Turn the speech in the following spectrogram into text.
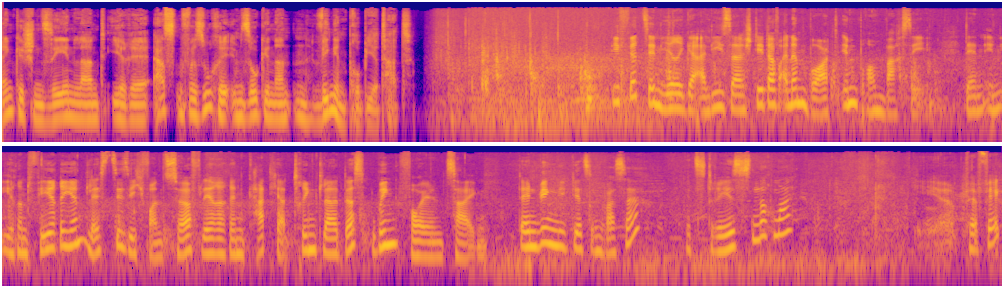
fränkischen Seenland ihre ersten Versuche im sogenannten Wingen probiert hat. Die 14-jährige Alisa steht auf einem Board im Brombachsee. Denn in ihren Ferien lässt sie sich von Surflehrerin Katja Trinkler das Wingfoilen zeigen. Dein Wing liegt jetzt im Wasser. Jetzt drehst du nochmal. Ja, perfekt.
